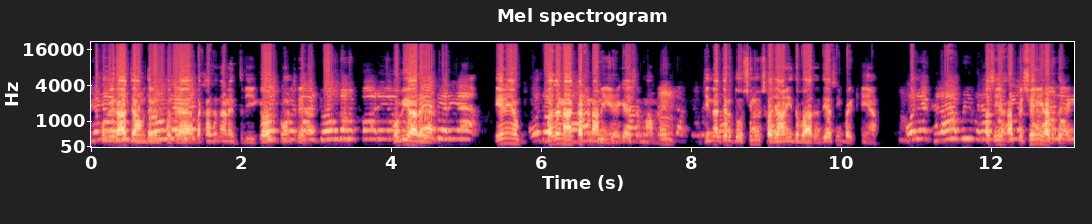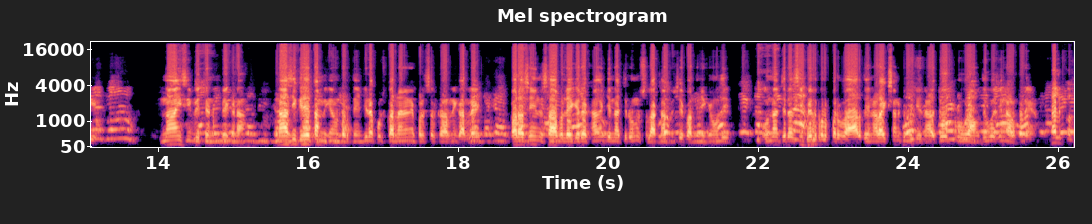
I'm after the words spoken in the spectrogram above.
ਉਹ ਵੀ ਰਾਹ ਜਾਮ ਦੇ ਵਿੱਚ ਫਸਿਆ ਲੱਖਾ ਸੰਧਾਣੇ ਤਰੀਕ ਆ ਉਹ ਪਹੁੰਚ ਰਿਹਾ ਉਹ ਵੀ ਆ। ਰਿਹਾ ਇਹਨੇ ਵਧਣਾ ਘਟਣਾ ਨਹੀਂ ਹੈਗਾ ਇਸ ਮਾਮਲੇ। ਜਿੰਨਾ ਚਿਰ ਦੋਸ਼ੀ ਨੂੰ ਸਜ਼ਾ ਨਹੀਂ ਦਵਾ ਦਿੰਦੇ ਅਸੀਂ ਬੈਠੇ ਆ ਉਹਦੇ ਖਿਲਾਫ ਵੀ ਅਸੀਂ ਆਹ ਪਿੱਛੇ ਨਹੀਂ ਹਟਦੇ ਹੈਗੇ। ਨਾ ਅਸੀਂ ਵੇਚਣ ਵੇਚਣਾ। ਨਾ ਅਸੀਂ ਕਿਸੇ ਧਮਕੀਆਂ ਨੂੰ ਡਰਦੇ ਹਾਂ। ਜਿਹੜਾ ਕੁਝ ਕਰਨਾ ਇਹਨਾਂ ਨੇ ਪਰ ਸਰਕਾਰ ਨੇ ਕਰ ਲਿਆ ਪਰ ਅਸੀਂ ਇਨਸਾਫ ਲੈ ਕੇ ਰੱਖਾਂਗੇ। ਜਿੰਨਾ ਚਿਰ ਉਹਨੂੰ ਸਲਾਖਾਂ ਪਿੱਛੇ ਬੰਦ ਨਹੀਂ ਕਰਾਉਂਦੇ ਉਹਨਾਂ ਚਿਰ ਅਸੀਂ ਬਿਲਕੁਲ ਪਰਿਵਾਰ ਦੇ ਨਾਲ ਐਕਸ਼ਨ ਕਮੇਟੀ ਨਾਲ ਜੋ ਪ੍ਰੋਗਰਾਮ ਦੇ ਉਹ ਅਸੀਂ ਨਾਲ ਕਰੇ ਹਾਂ। ਬਿਲਕੁਲ।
